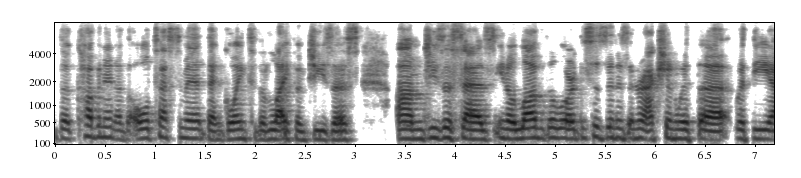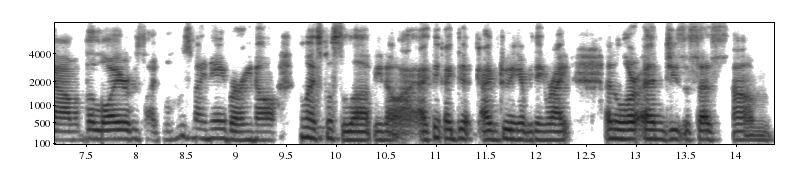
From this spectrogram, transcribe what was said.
the covenant of the Old Testament, then going to the life of Jesus. Um, Jesus says, you know, love the Lord. This is in his interaction with the with the um, the lawyer who's like, well, who's my neighbor? You know, who am I supposed to love? You know, I, I think I did. I'm doing everything right. And the Lord and Jesus says, um,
